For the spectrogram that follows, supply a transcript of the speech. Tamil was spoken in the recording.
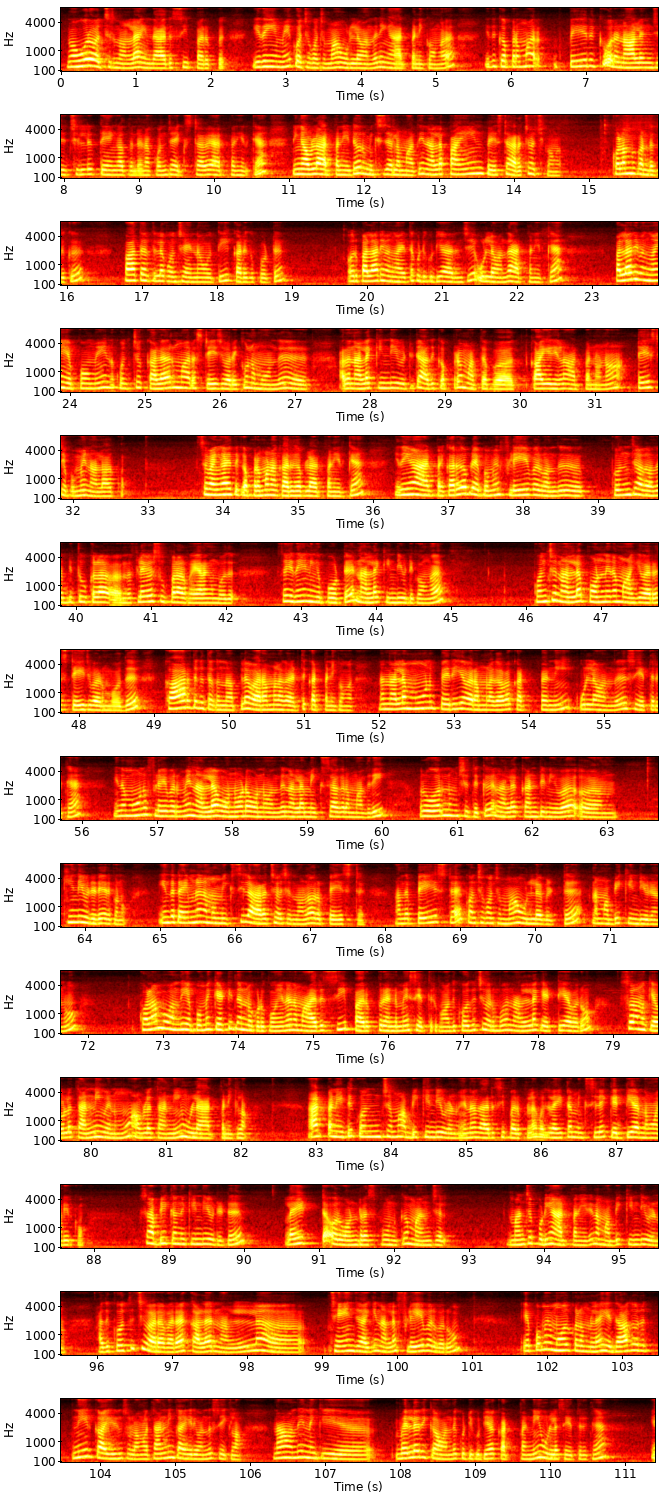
நம்ம ஊற வச்சுருந்தோம்ல இந்த அரிசி பருப்பு இதையுமே கொஞ்சம் கொஞ்சமாக உள்ளே வந்து நீங்கள் ஆட் பண்ணிக்கோங்க. இதுக்கப்புறமா பேருக்கு ஒரு நாலஞ்சு சில்லு தேங்காய் துண்டு நான் கொஞ்சம் எக்ஸ்ட்ராவே ஆட் பண்ணியிருக்கேன். நீங்கள் அவ்வளோ ஆட் பண்ணிவிட்டு ஒரு மிக்ஸி ஜாரில் மாற்றி நல்லா பைன் பேஸ்ட்டு அரைச்சி வச்சுக்கோங்க. குழம்பு பண்ணுறதுக்கு பாத்திரத்தில் கொஞ்சம் எண்ணெய் ஊற்றி கடுகு போட்டு ஒரு பல்லாரி வெங்காயத்தை குட்டி குட்டியாக அரிஞ்சு உள்ளே வந்து ஆட் பண்ணியிருக்கேன். பல்லாரி வெங்காயம் எப்போவுமே இன்னும் கொஞ்சம் கலர் மாற ஸ்டேஜ் வரைக்கும் நம்ம வந்து அதை நல்லா கிண்டி விட்டுட்டு அதுக்கப்புறம் மற்ற ப- காய்கறியெல்லாம் ஆட் பண்ணோன்னா டேஸ்ட் எப்போவுமே நல்லாயிருக்கும். ஸோ வெங்காயத்துக்கு அப்புறமா நான் கருவேப்பிலை ஆட் பண்ணியிருக்கேன். இதையும் ஆட் பண்ணி கருவேப்பிலை எப்போவுமே ஃப்ளேவர் வந்து கொஞ்சம் அதை வந்து அப்படி தூக்கலாக அந்த ஃப்ளேவர் சூப்பராக இருக்கும் இறங்கும்போது. ஸோ இதையும் நீங்கள் போட்டு நல்லா கிண்டி விட்டுக்கோங்க. கொஞ்சம் நல்லா பொன்னிறம் ஆகி வர ஸ்டேஜ் வரும்போது காரத்துக்கு தகுந்தாப்பில் வரமிளகாய் எடுத்து கட் பண்ணிக்கோங்க. நான் நல்லா மூணு பெரிய வரமிளகாவை கட் பண்ணி உள்ளே வந்து சேர்த்துருக்கேன். இந்த மூணு ஃப்ளேவருமே நல்லா ஒன்றோட ஒன்று வந்து நல்லா மிக்ஸ் ஆகிற மாதிரி ஒரு ஒரு நிமிஷத்துக்கு நல்லா கண்டினியூவாக கிண்டி விட்டுட்டே இருக்கணும். இந்த டைமில் நம்ம மிக்சியில் அரைச்சி வச்சுருந்தோம்ல ஒரு பேஸ்ட்டு அந்த பேஸ்ட்டை கொஞ்சம் கொஞ்சமாக உள்ளே விட்டு நம்ம அப்படியே கிண்டி விடணும். குழம்பு வந்து எப்போவுமே கெட்டித்தன்மை கொடுக்கும். ஏன்னா நம்ம அரிசி பருப்பு ரெண்டுமே சேர்த்துருக்கோம். அது கொதிச்சு வரும்போது நல்லா கெட்டியாக வரும். ஸோ நமக்கு எவ்வளோ தண்ணி வேணுமோ அவ்வளோ தண்ணியும் உள்ளே ஆட் பண்ணிக்கலாம். ஆட் பண்ணிவிட்டு கொஞ்சமாக அப்படியே கிண்டி விடணும். ஏன்னா அந்த அரிசி பருப்புலாம் கொஞ்சம் லைட்டாக மிக்சிலே கெட்டியாக இருந்த மாதிரி இருக்கும். ஸோ அப்படியே கொஞ்சம் கிண்டி விட்டுட்டு லைட்டாக ஒரு ஒன்றரை ஸ்பூனுக்கு மஞ்சள். மஞ்சள் பொடியும் ஆட் பண்ணிவிட்டு நம்ம அப்படியே கிண்டி விடணும். அது கொதிச்சு வர வர கலர் நல்லா சேஞ்ச் ஆகி நல்லா ஃப்ளேவர் வரும். எப்போவுமே மோர் குழம்புல ஏதாவது ஒரு நீர் காய்கறின்னு சொல்லுவாங்கள்ல தண்ணி காய்கறி வந்து சேர்க்கலாம். நான் வந்து இன்றைக்கி வெள்ளரிக்காய் வந்து குட்டி குட்டியாக கட் பண்ணி உள்ளே சேர்த்துருக்கேன்.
